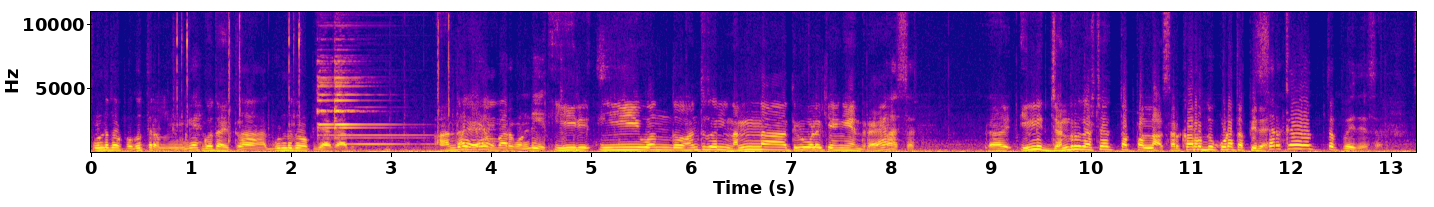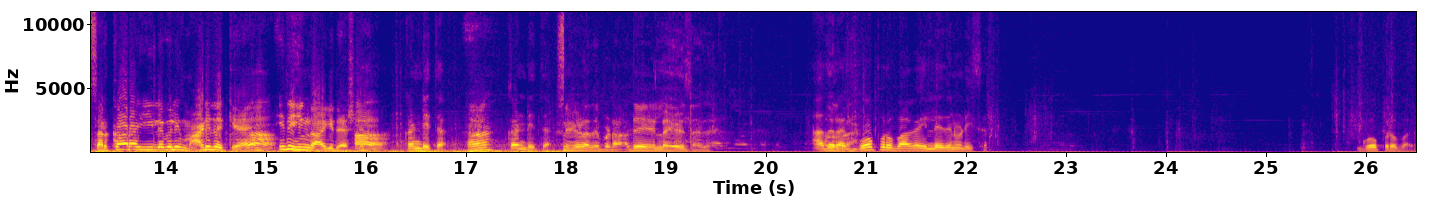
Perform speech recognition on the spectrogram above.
ಗುಂಡುದೋಪು ಗೊತ್ತಿರಲ್ಲ ನಿಮಗೆ? ಗೊತ್ತಾಯ್ತು. ಹಾ ಗುಂಡುದೋಪು ಜಾಗ ಅದು. ಅಂದ್ರೆ ಅದೇ ಅಂಬಾರಗುಂಡಿ ಈ ಈ ಒಂದು ಹಂತದಲ್ಲಿ ನನ್ನ ತಿಳುವಳಿಕೆ ಹೆಂಗೆ ಅಂದ್ರೆ ಸರ್. ಇಲ್ಲಿ ಜನರದಷ್ಟೇ ತಪ್ಪಲ್ಲ ಸರ್ಕಾರದ್ದು ಕೂಡ ತಪ್ಪಿದೆ. ಸರ್ಕಾರ ತಪ್ಪಿದೆ ಸರ್. ಸರ್ಕಾರ ಈ ಲೆವೆಲ್ ಮಾಡಿದಕ್ಕೆ. ಇದು ಹಿಂಗಾಗಿದೆ ಅಷ್ಟೇ. ಹಾ ಖಂಡಿತ. ಹಾ? ಖಂಡಿತ. ಹೇಳೋದೇ ಬೇಡ ಅದೇ ಎಲ್ಲ ಹೇಳ್ತಾ ಇದೆ. ಅದರ ಗೋಪುರ ಭಾಗ ಇಲ್ಲೇ ಇದೆ ನೋಡಿ ಸರ್. ಗೋಪುರ ಭಾಗ.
